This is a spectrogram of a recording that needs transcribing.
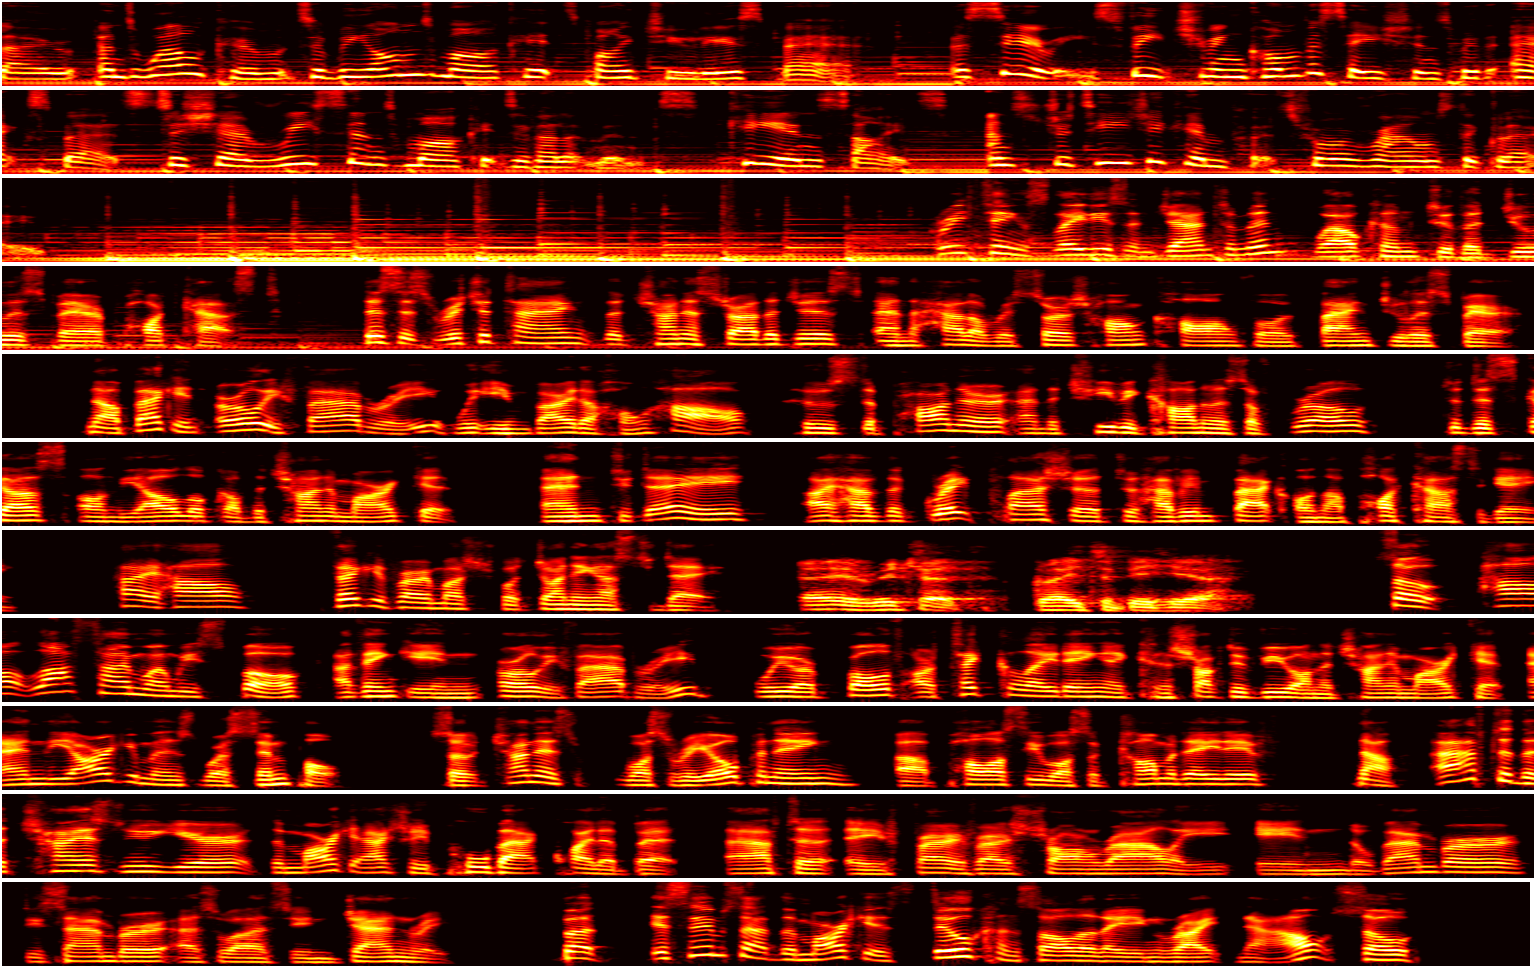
Hello, and welcome to Beyond Markets by Julius Baer, a series featuring conversations with experts to share recent market developments, key insights, and strategic inputs from around the globe. Greetings, ladies and gentlemen. Welcome to the Julius Baer podcast. This is Richard Tang, the China strategist and head of research Hong Kong for Bank Julius Baer. Now, back in early February, we invited Hong Hao, who's the partner and the chief economist of Grow, to discuss on the outlook of the China market. And today, I have the great pleasure to have him back on our podcast again. Hi, Hao. Thank you very much for joining us today. Hey, Richard. Great to be here. So, Hao last time when we spoke, I think in early February, we were both articulating a constructive view on the China market, and the arguments were simple. So, China was reopening, uh, policy was accommodative, now, after the Chinese New Year, the market actually pulled back quite a bit after a very, very strong rally in November, December, as well as in January. But it seems that the market is still consolidating right now. So,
